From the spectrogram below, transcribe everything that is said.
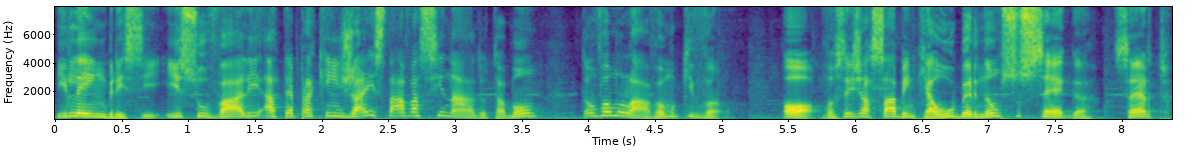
E lembre-se, isso vale até para quem já está vacinado, tá bom? Então vamos lá, vamos que vamos. Ó, vocês já sabem que a Uber não sossega, certo?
